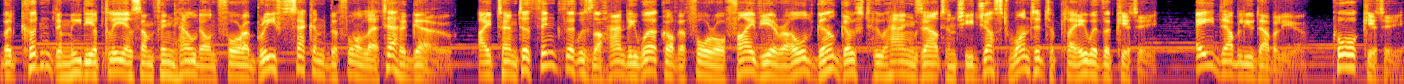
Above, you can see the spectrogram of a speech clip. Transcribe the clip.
but couldn't immediately as something held on for a brief second before letting her go. I tend to think that was the handiwork of a 4 or 5 year old girl ghost who hangs out and she just wanted to play with the kitty. AWW. Poor kitty.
